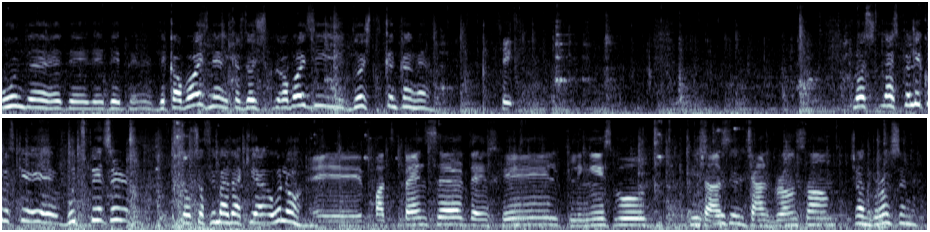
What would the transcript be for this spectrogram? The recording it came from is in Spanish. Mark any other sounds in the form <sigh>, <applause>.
Um de, de, de, de, cowboys, né? Com dois cowboys e dois de cancan. né? Sí. Los, las películas que Bud Spencer los ha filmado aquí a uno. Eh, Pat Spencer, Dennis Hill, Clint Eastwood, Charles, Eastwood. Charles Bronson. Bronson.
